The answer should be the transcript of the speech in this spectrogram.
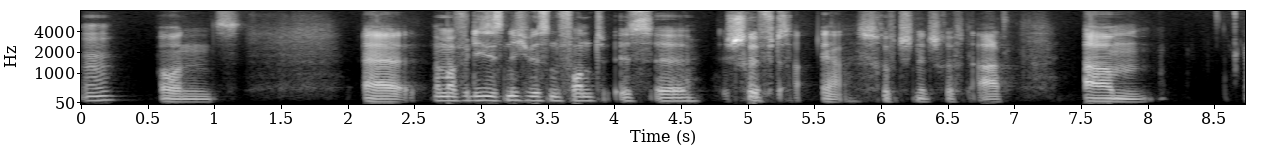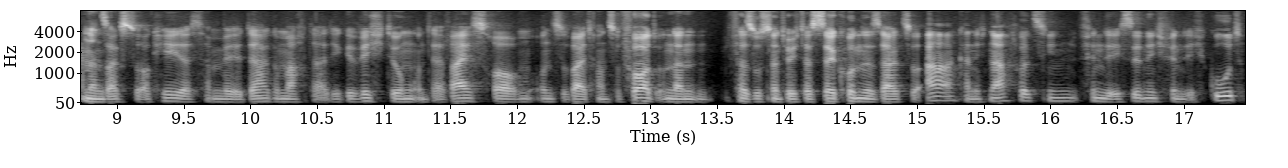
Mhm. Und äh, Nochmal für die, die es nicht wissen, Font ist äh, Schrift. Ja, Schriftschnitt, Schriftart. Ähm, und dann sagst du, okay, das haben wir da gemacht, da die Gewichtung und der Weißraum und so weiter und so fort. Und dann versuchst du natürlich, dass der Kunde sagt, so, ah, kann ich nachvollziehen, finde ich sinnig, finde ich gut,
